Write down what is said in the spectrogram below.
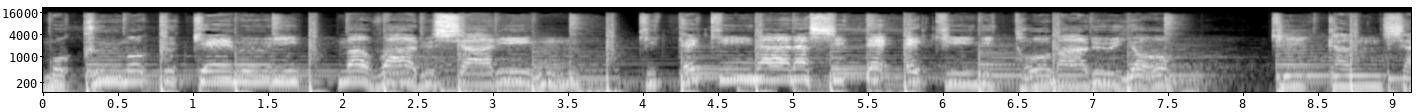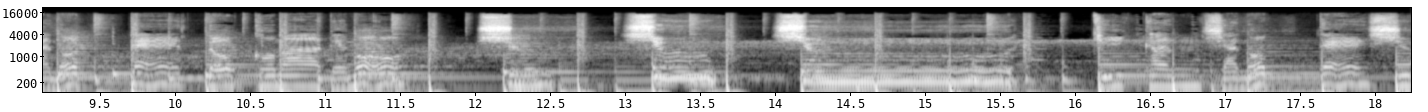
黙々煙回る車輪汽笛鳴らして駅に止まるよ機関車乗ってどこまでもシュシュシュ機関車乗って出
